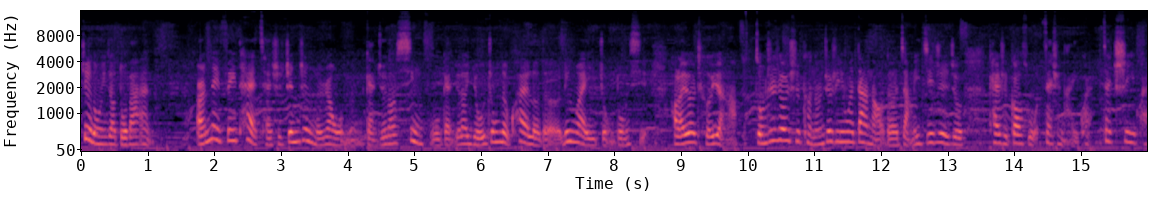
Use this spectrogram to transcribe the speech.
这个东西叫多巴胺，而内啡肽才是真正的让我们感觉到幸福、感觉到由衷的快乐的另外一种东西。好了，又扯远了。总之就是，可能就是因为大脑的奖励机制就开始告诉我再去拿一块，再吃一块，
